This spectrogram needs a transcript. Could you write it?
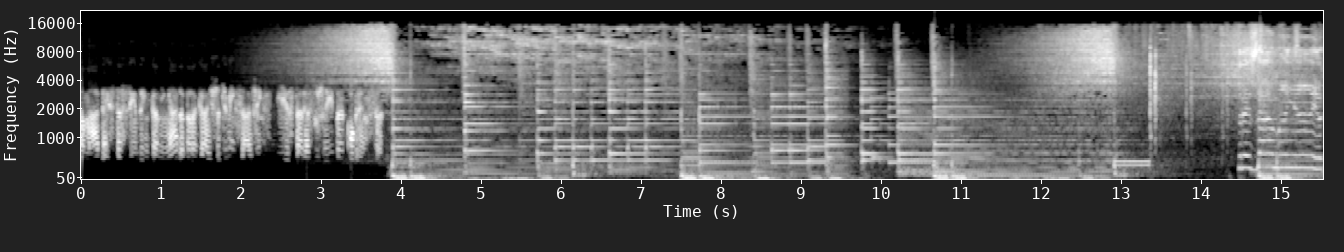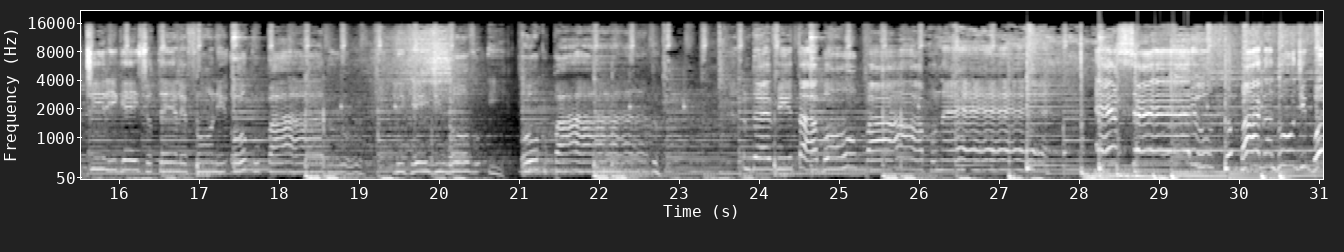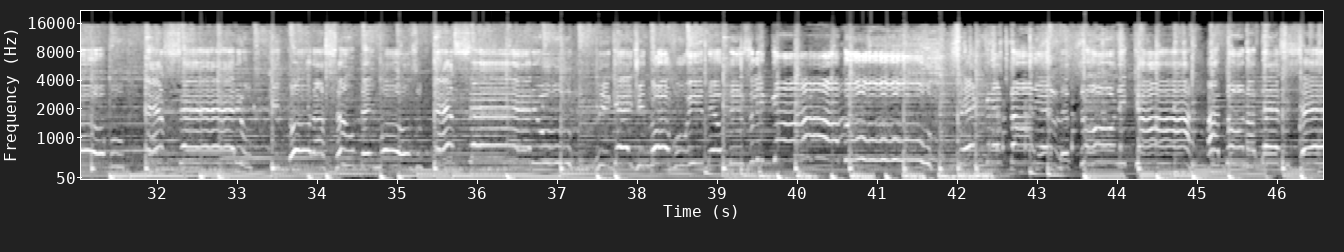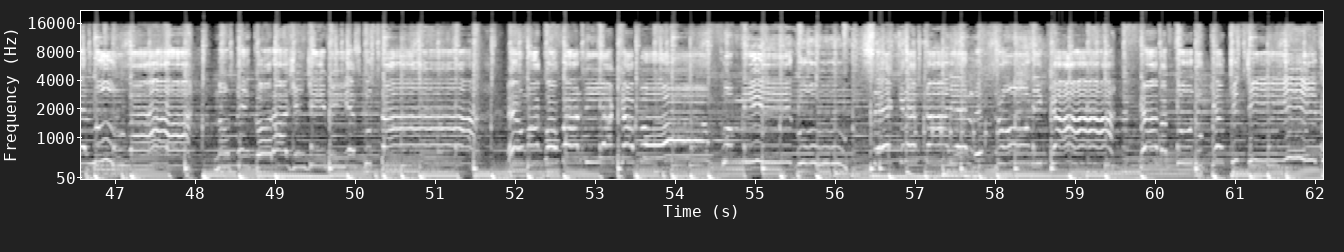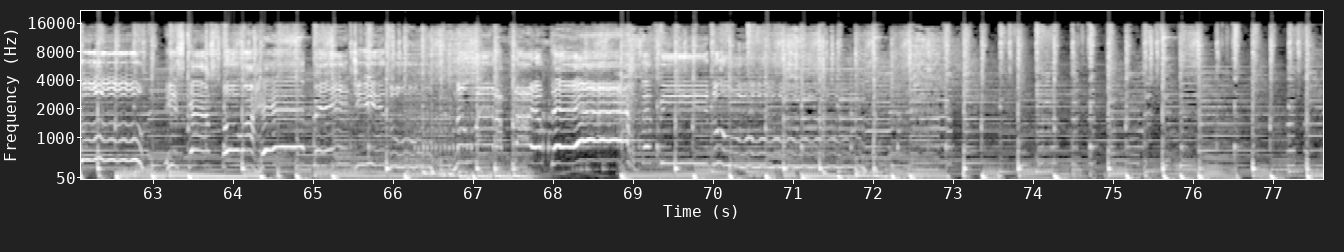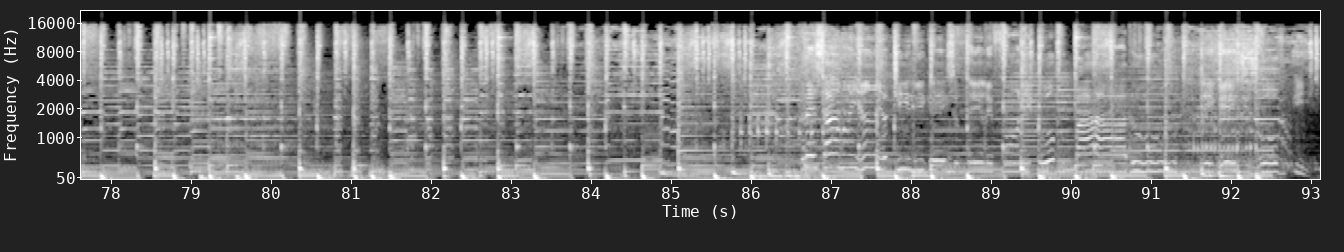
chamada está sendo encaminhada para a caixa de mensagens e estará sujeita a cobrança. Três da manhã eu te liguei, seu telefone ocupado. Liguei de novo e ocupado. Deve tá bom o papo, né? telefone ocupado. Liguei de novo e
